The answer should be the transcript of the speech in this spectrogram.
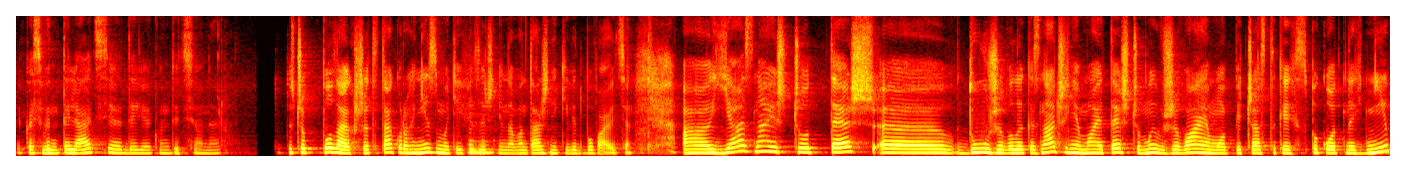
якась вентиляція, де є кондиціонер. Тобто, щоб полегшити так організму ті фізичні навантаження, які відбуваються. А, я знаю, що теж е, дуже велике значення має те, що ми вживаємо під час таких спекотних днів,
